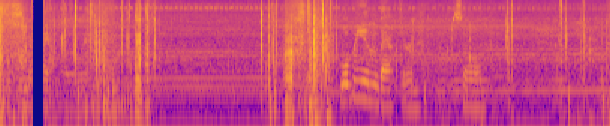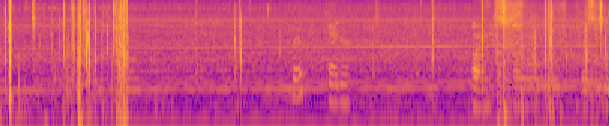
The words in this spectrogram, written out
This is my cat, by the way. So, we'll in the bathroom. So. Right, Tiger. Oh, so this is me.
